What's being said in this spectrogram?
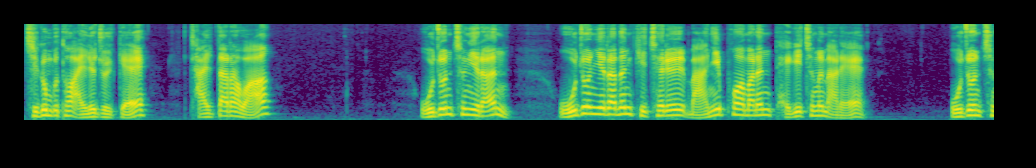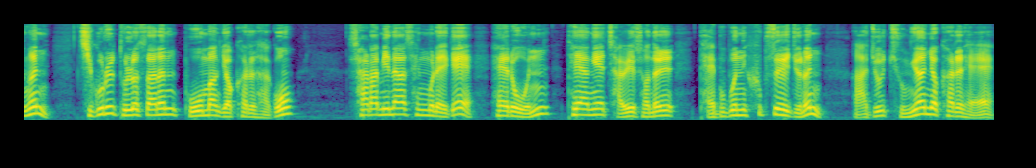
지금부터 알려줄게. 잘 따라와. 오존층이란 오존이라는 기체를 많이 포함하는 대기층을 말해. 오존층은 지구를 둘러싸는 보호막 역할을 하고 사람이나 생물에게 해로운 태양의 자외선을 대부분 흡수해주는 아주 중요한 역할을 해.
